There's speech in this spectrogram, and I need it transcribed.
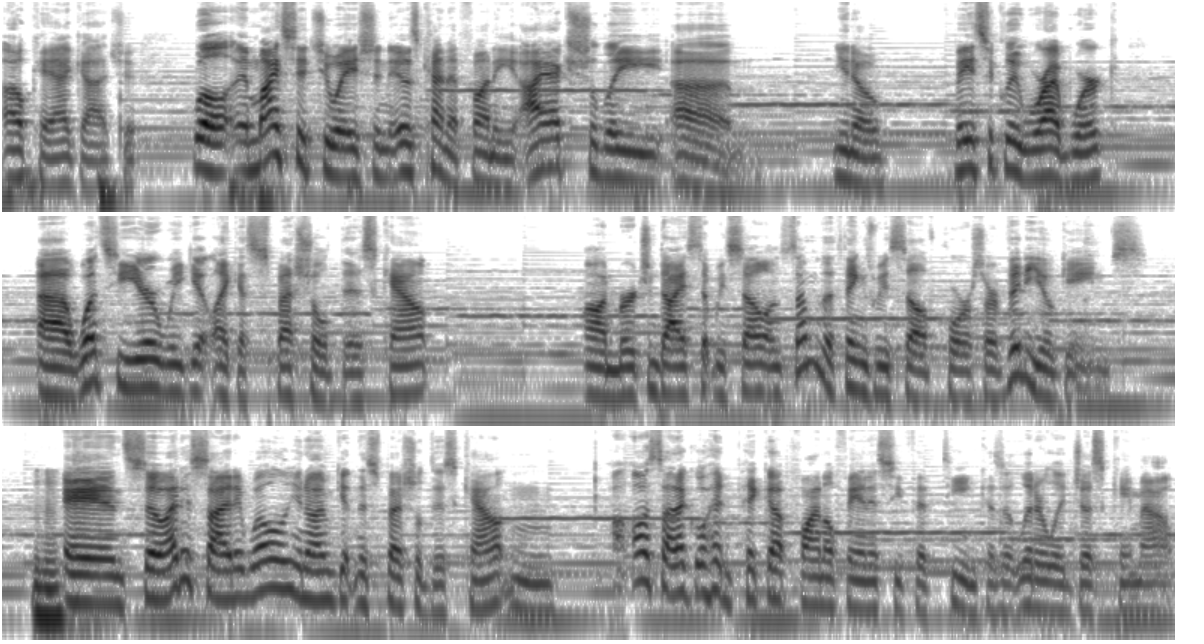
Okay, I got you. Well, in my situation, it was kind of funny. I actually, um, you know, basically where I work, uh, once a year we get like a special discount on merchandise that we sell, and some of the things we sell, of course, are video games. Mhm. And so I decided, well, you know, I'm getting this special discount, and I I decided I'd go ahead and pick up Final Fantasy 15 because it literally just came out.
